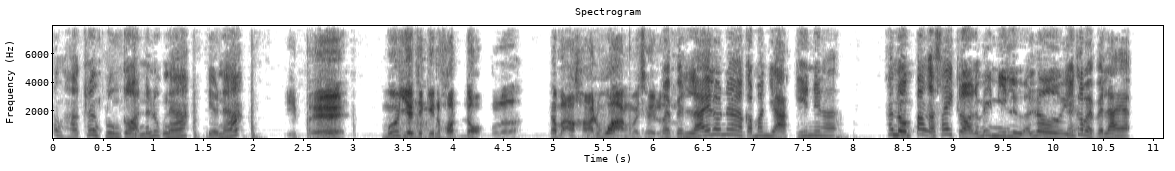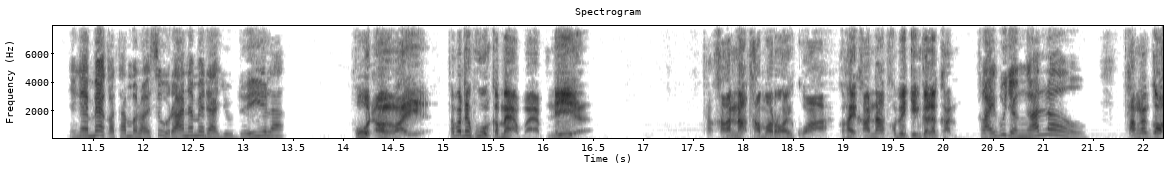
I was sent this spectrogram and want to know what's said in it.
ต้องหาเครื่องปรุงก่อนนะลูกนะ เดี๋ยวนะ อีเป้มื้อเย็นจะกินฮอทดอกเหรอนั่นมันอาหารว่างไม่ใช่เหรอไม่เป็นไรแล้วนะก็มันอยากกินนี่ฮะขนมปังกับไส้กรอกนั้นไม่มีเหลือเลยงั้นก็ไม่เป็นไรอะยังไงแม่ก็ทำอร่อยสู้ร้านนั้นไม่ได้อยู่ดีละพูดอะไรอะทำไมถึงพูดกับแม่แบบนี้อะถ้าคานะทำอร่อยกว่า ก็ให้คานะทำให้กินกันแล้วกัน ใครพูดอย่างนั้นเล่า ทางนั้นก็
